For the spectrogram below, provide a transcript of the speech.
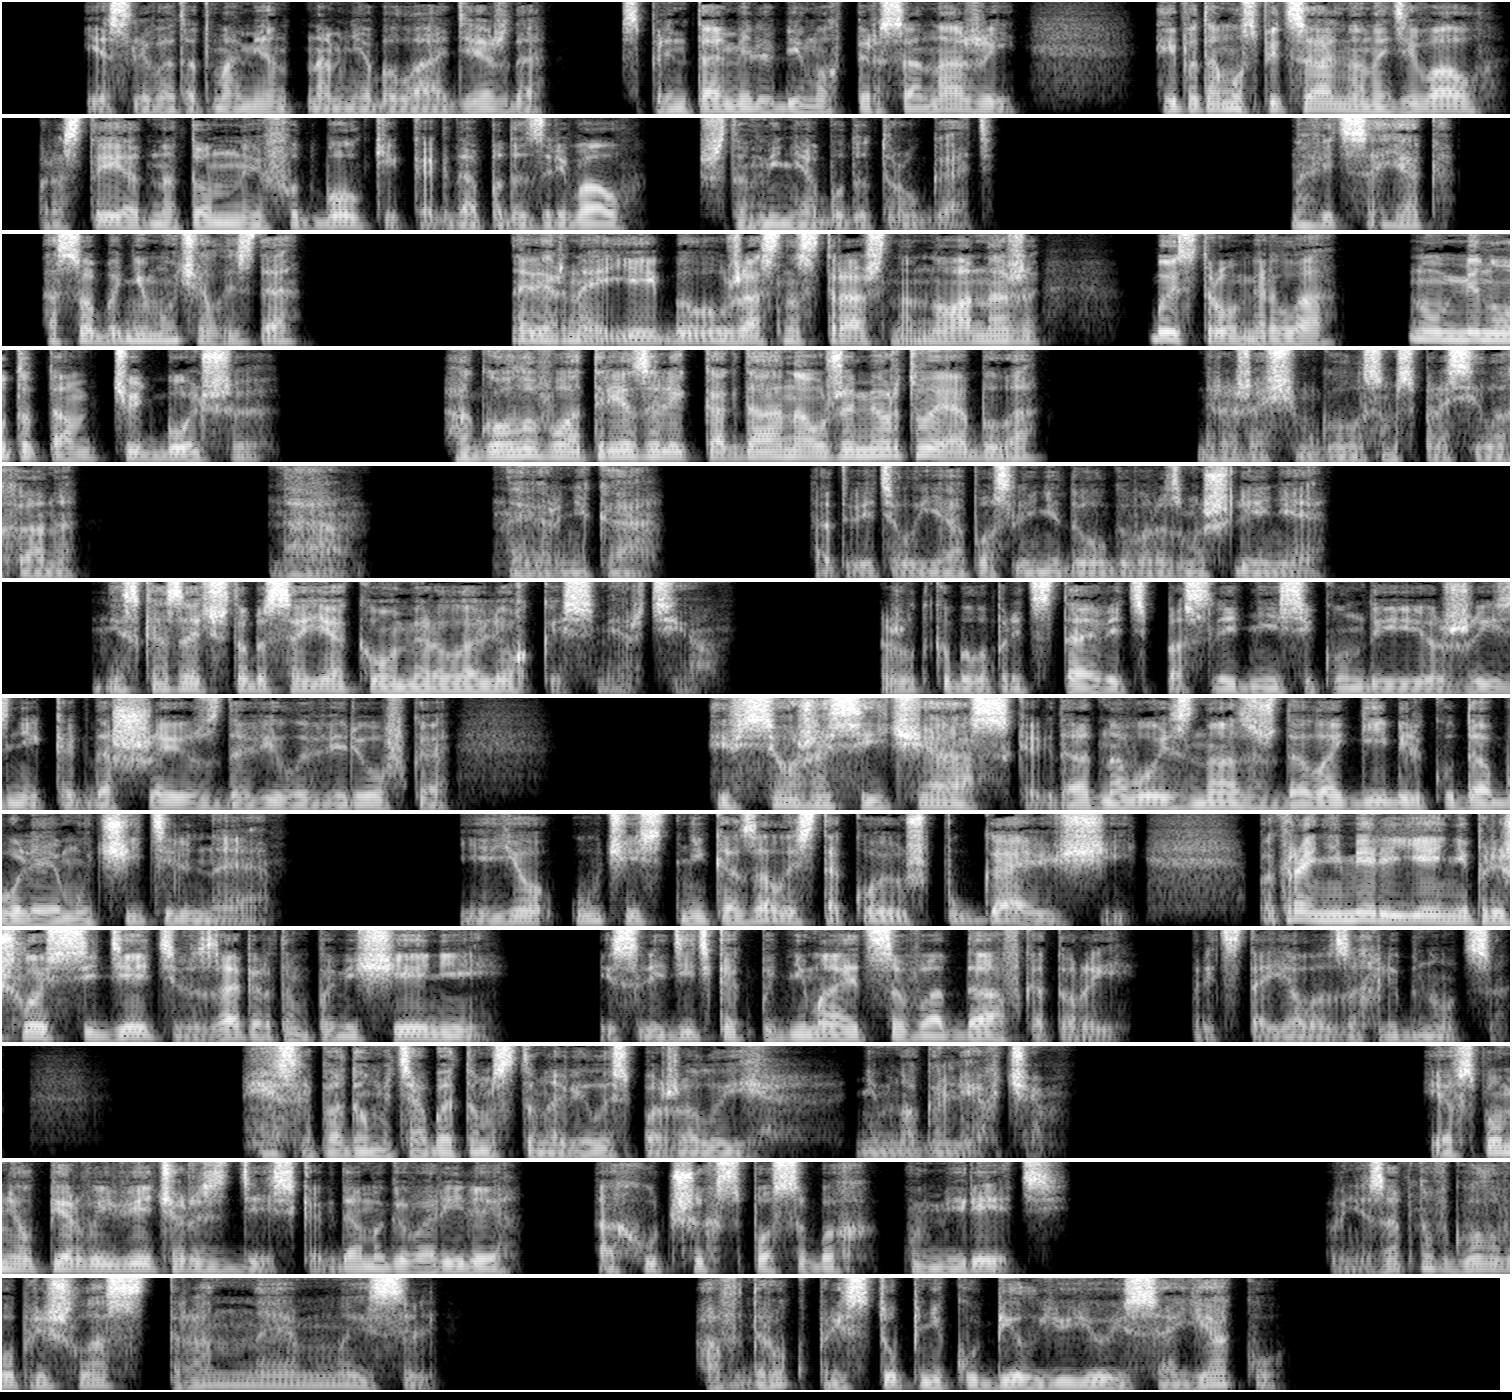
если в этот момент на мне была одежда с принтами любимых персонажей, и потому специально надевал простые однотонные футболки, когда подозревал, что меня будут ругать. Но ведь Саяка особо не мучилась, да? Наверное, ей было ужасно страшно, но она же быстро умерла. Ну, минута там, чуть больше. А голову отрезали, когда она уже мертвая была. — дрожащим голосом спросила Хана. «Да, наверняка», — ответил я после недолгого размышления. Не сказать, чтобы Саяка умерла легкой смертью. Жутко было представить последние секунды ее жизни, когда шею сдавила веревка. И все же сейчас, когда одного из нас ждала гибель куда более мучительная, ее участь не казалась такой уж пугающей. По крайней мере, ей не пришлось сидеть в запертом помещении и следить, как поднимается вода, в которой предстояло захлебнуться. Если подумать об этом, становилось, пожалуй, немного легче. Я вспомнил первый вечер здесь, когда мы говорили о худших способах умереть. Внезапно в голову пришла странная мысль. А вдруг преступник убил Юю и Саяку,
